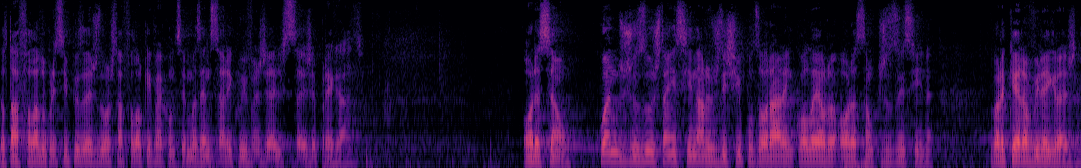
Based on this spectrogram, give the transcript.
Ele está a falar do princípio das dores, está a falar o que é que vai acontecer, mas é necessário que o Evangelho seja pregado. Oração. Quando Jesus está a ensinar os discípulos a orarem, qual é a oração que Jesus ensina? Agora quero ouvir a igreja.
